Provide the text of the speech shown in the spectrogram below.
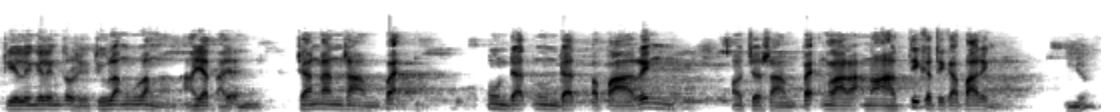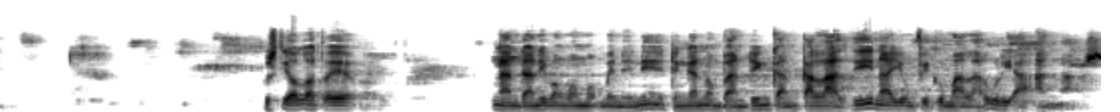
dieling-eling terus, diulang-ulang ayat-ayat ini. Jangan sampai undat-undat peparing, ojo sampai ngelarakno hati ketika paring. Ya. Gusti Allah tuh ngandani wong-wong mukmin ini dengan membandingkan kaladzina yunfiku malahu ria'an nas.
